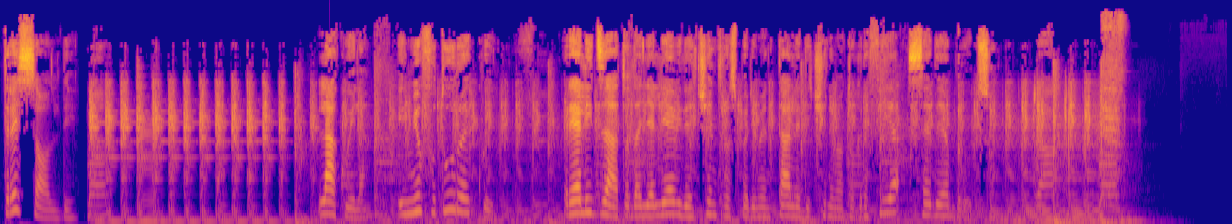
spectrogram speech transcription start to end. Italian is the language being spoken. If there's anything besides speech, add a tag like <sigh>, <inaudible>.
Tre soldi. L'Aquila, il mio futuro è qui. Realizzato dagli allievi del Centro Sperimentale di Cinematografia, sede Abruzzo.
